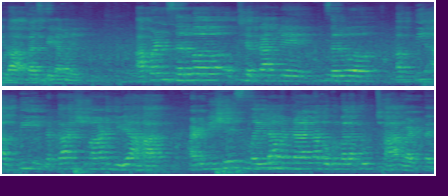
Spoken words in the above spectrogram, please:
थोडा अभ्यास केल्यामुळे. आपण सर्व क्षेत्रातले सर्व अगदी अगदी प्रकाशमान हिरे आहात. आणि विशेष महिला मंडळांना बघून मला खूप छान वाटतंय.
